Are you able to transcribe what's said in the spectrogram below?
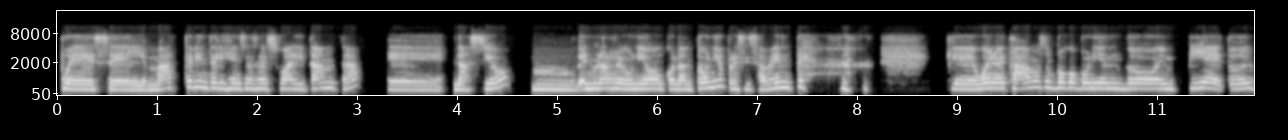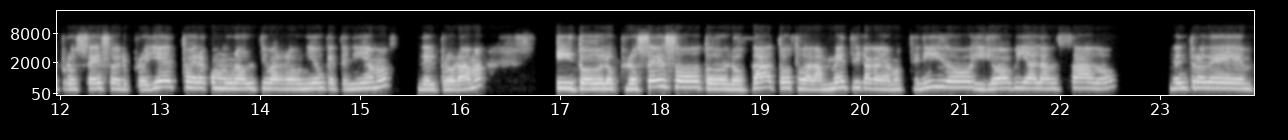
Pues el máster Inteligencia Sexual y Tantra eh, nació mm, en una reunión con Antonio precisamente que bueno, estábamos un poco poniendo en pie todo el proceso del proyecto, era como una última reunión que teníamos del programa y todos los procesos, todos los datos, todas las métricas que habíamos tenido y yo había lanzado dentro de,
